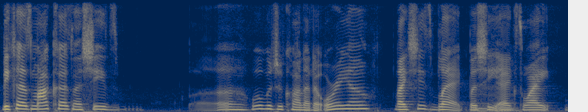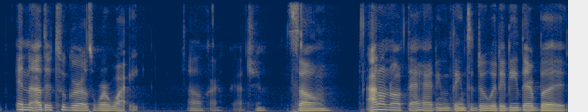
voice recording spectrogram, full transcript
because my cousin, she's uh, what would you call it? An Oreo? Like she's black, but she acts white, and the other two girls were white. Oh, okay, got you. So I don't know if that had anything to do with it either, but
